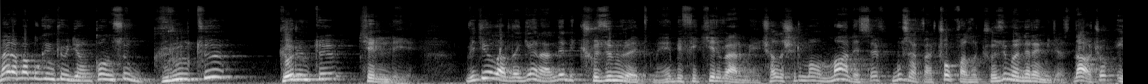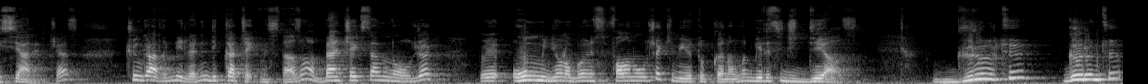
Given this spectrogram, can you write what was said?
Merhaba bugünkü videonun konusu gürültü, görüntü kirliliği. Videolarda genelde bir çözüm üretmeye, bir fikir vermeye çalışırım ama maalesef bu sefer çok fazla çözüm öneremeyeceğiz. Daha çok isyan edeceğiz. Çünkü artık birilerinin dikkat çekmesi lazım ama ben çeksem ne olacak? Böyle 10 milyon abonesi falan olacak ki bir YouTube kanalının birisi ciddiye alsın. Gürültü, görüntü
